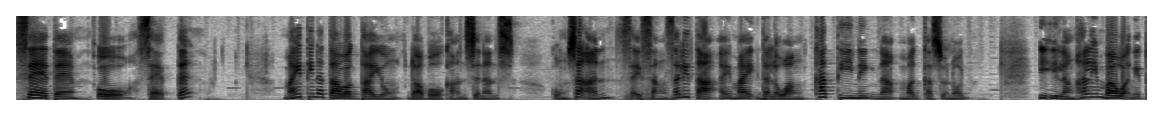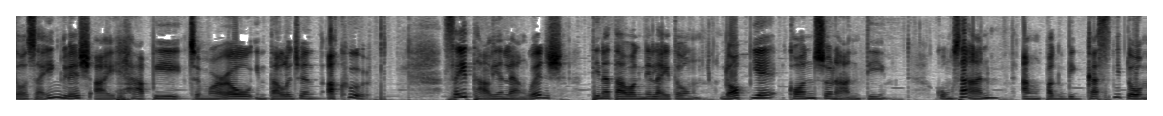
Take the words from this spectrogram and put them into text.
Sete o sete? May tinatawag tayong double consonants kung saan sa isang salita ay may dalawang katinig na magkasunod. Iilang halimbawa nito sa English ay happy, tomorrow, intelligent, occur. Sa Italian language, tinatawag nila itong doppie consonanti, kung saan ang pagbigkas nito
